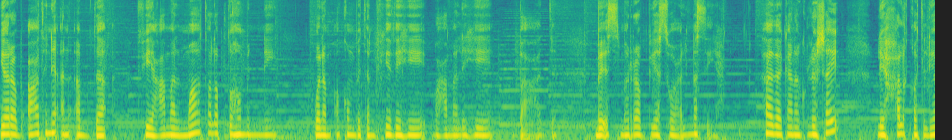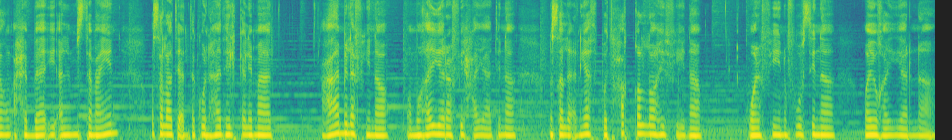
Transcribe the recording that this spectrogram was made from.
يا رب أعطني أن أبدأ في عمل ما طلبته مني ولم أقم بتنفيذه وعمله بعد باسم الرب يسوع المسيح. هذا كان كل شيء لحلقة اليوم أحبائي المستمعين وصلاتي أن تكون هذه الكلمات عاملة فينا ومغيرة في حياتنا نصلي أن يثبت حق الله فينا وفي نفوسنا ويغيرنا.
